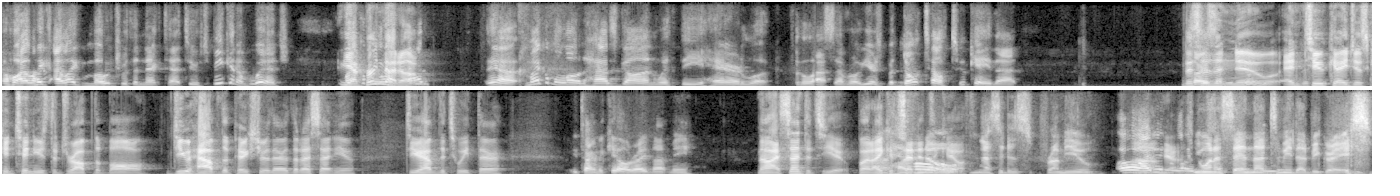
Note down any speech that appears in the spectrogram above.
oh, I like I like Moach with a neck tattoo. Speaking of which, Yeah, Michael bring that up. has- yeah, Michael Malone has gone with the hair look for the last several years, but don't tell 2K that. This Sorry, isn't new, sorry. and 2K just continues to drop the ball. Do you have the picture there that I sent you? Do you have the tweet there? You're talking to Kill, right? Not me. No, I sent it to you, but I could send it to no Kale. messages from you. Oh, I Um, didn't yeah. If you want to send that to me, that'd be great.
